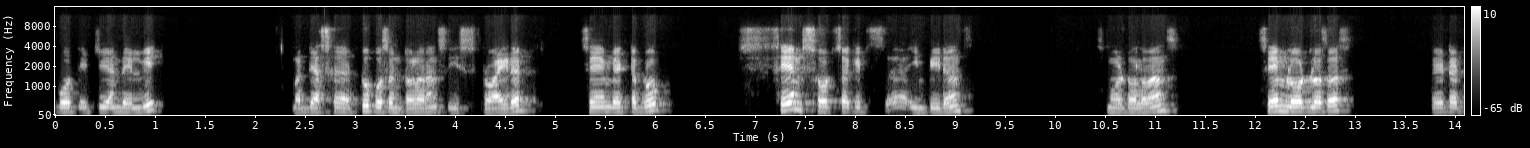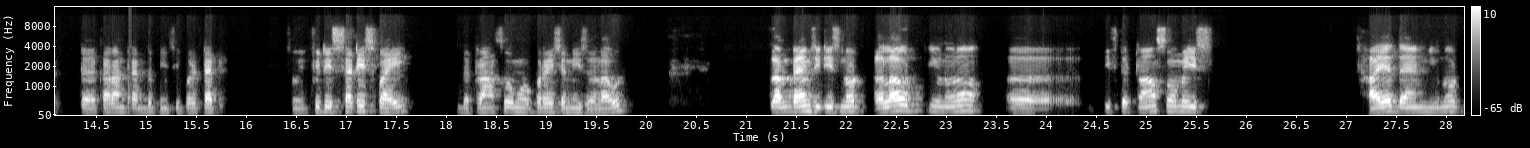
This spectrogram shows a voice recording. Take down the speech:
both HV and the LV but there's a 2% tolerance is provided. Same vector group, same short circuit uh, impedance, small tolerance, same load losses, rated uh, current at the principal tapping. So if it is satisfied, the transform operation is allowed. Sometimes it is not allowed, you know, uh, if the transform is higher than, you know,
